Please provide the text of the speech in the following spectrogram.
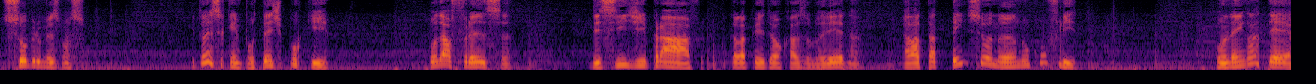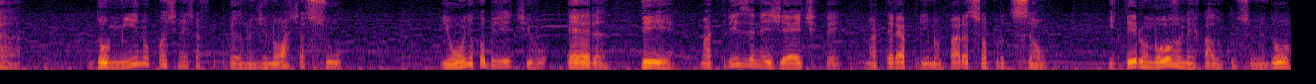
sobre o mesmo assunto. Então isso aqui é importante porque quando a França decide ir para a África porque ela perdeu a Casa Lorena, ela está tensionando um conflito. Quando a Inglaterra domina o continente africano de norte a sul e o único objetivo era ter matriz energética e matéria-prima para sua produção e ter um novo mercado consumidor,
